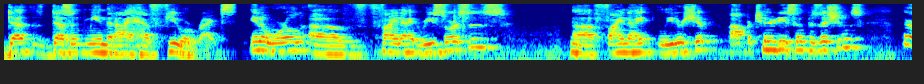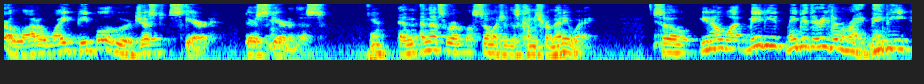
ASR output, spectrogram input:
does, doesn't mean that I have fewer rights. In a world of finite resources, uh, finite leadership opportunities and positions, there are a lot of white people who are just scared. They're scared of this. Yeah. And, and that's where so much of this comes from anyway. So you know what? Maybe maybe they're even right. Maybe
